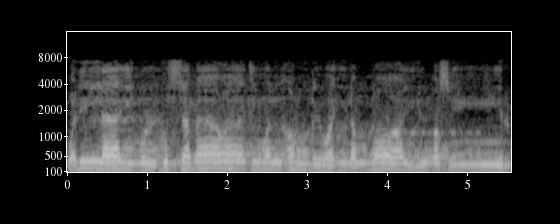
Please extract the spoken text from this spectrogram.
ولله ملك السماوات والأرض وإلى الله المصير.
